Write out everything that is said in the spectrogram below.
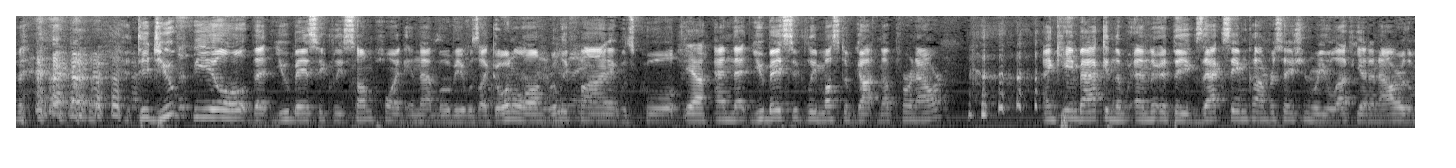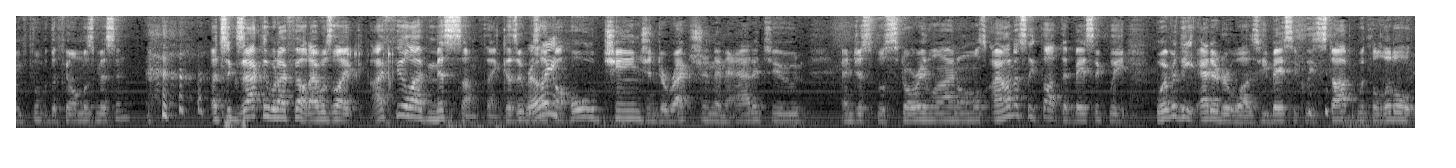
Did you feel that you basically some point in that movie it was like going along really fine, it was cool, Yeah. and that you basically must have gotten up for an hour? and came back in the and at the exact same conversation where you left, yet an hour the, the film was missing. That's exactly what I felt. I was like, I feel I've missed something because it was Really? like a whole change in direction and attitude and just the storyline almost. I honestly thought that basically whoever the editor was, he basically stopped with the little.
